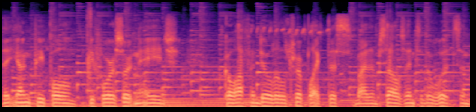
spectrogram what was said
that young people before a certain age go off and do a little trip like this by themselves into the woods and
